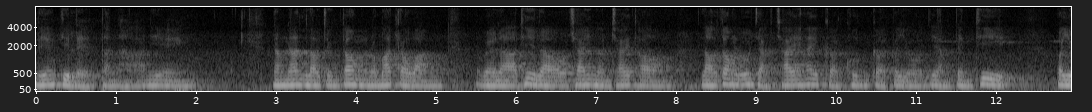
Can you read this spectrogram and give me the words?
เลี้ยงกิเลสตัณหานี่เอง ดังนั้นเราจึงต้องระมัดระวัง เวลาที่เราใช้เงินใช้ทอง เราต้องรู้จักใช้ให้เกิดคุณเกิดประโยชน์อย่างเต็มที่ ประโย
